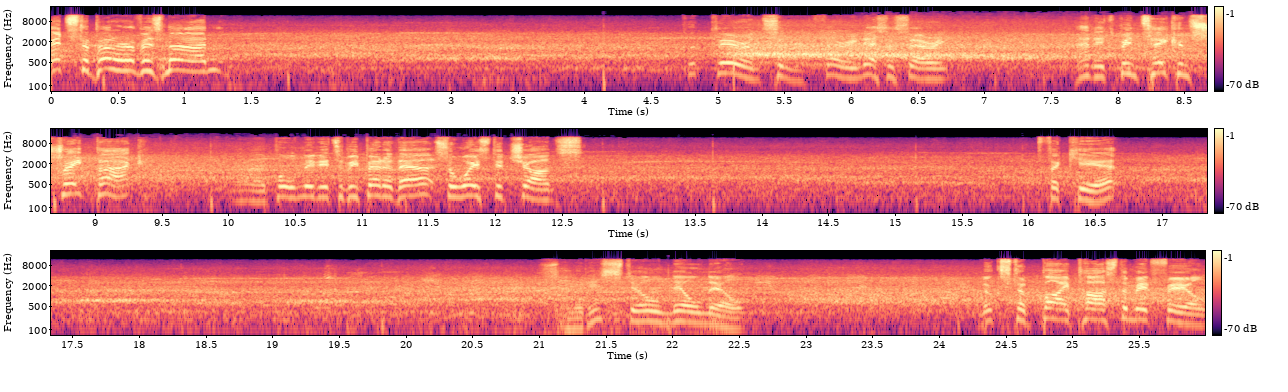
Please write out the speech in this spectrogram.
Gets the better of his man. Good clearance and very necessary. And it's been taken straight back. Uh, ball needed to be better there, it's a wasted chance. Fekir. So it is still nil-nil. Looks to bypass the midfield.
